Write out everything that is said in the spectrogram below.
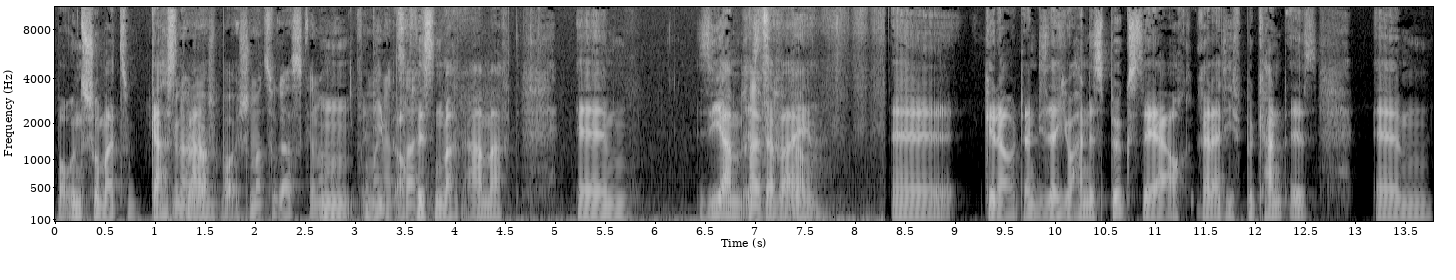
bei uns schon mal zu Gast Genau, war. schon bei euch schon mal zu Gast, genau. Mhm, von die auch Zeit. Wissen macht A macht. Ähm, Siam Ralf, ist dabei. Äh, genau, dann dieser Johannes Büchs, der ja auch relativ bekannt ist, ähm,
